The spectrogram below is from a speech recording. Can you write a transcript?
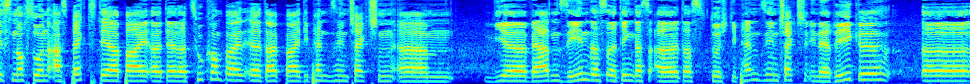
ist noch so ein Aspekt, der bei, äh, der dazukommt bei, äh, bei Dependency Injection? Ähm, wir werden sehen, dass äh, Ding, dass, äh, dass durch Dependency Injection in der Regel äh,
